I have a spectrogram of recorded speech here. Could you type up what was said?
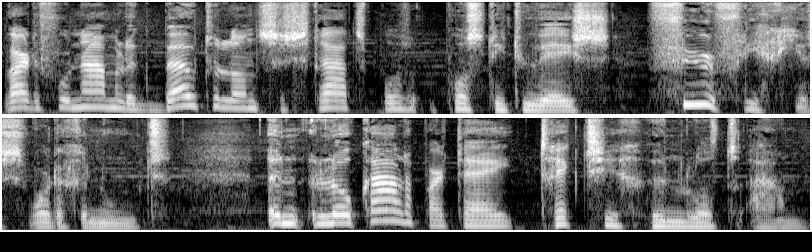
waar de voornamelijk buitenlandse straatprostituees vuurvliegjes worden genoemd. Een lokale partij trekt zich hun lot aan.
